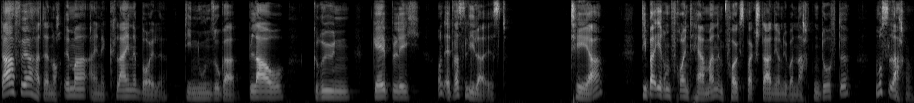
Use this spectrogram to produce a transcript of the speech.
Dafür hat er noch immer eine kleine Beule, die nun sogar blau, grün, gelblich und etwas lila ist. Thea, die bei ihrem Freund Hermann im Volksparkstadion übernachten durfte, muss lachen,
